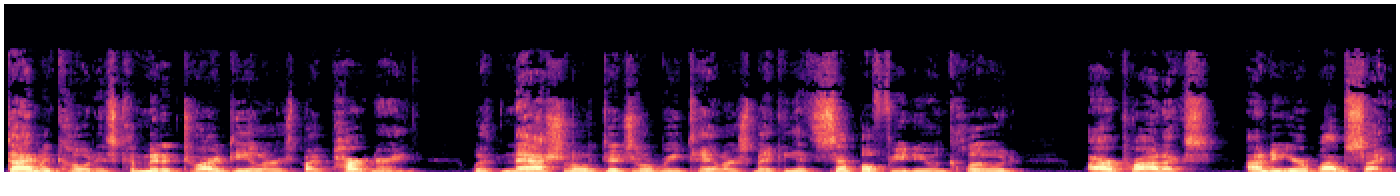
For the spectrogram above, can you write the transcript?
Diamond Kote is committed to our dealers by partnering with national digital retailers, making it simple for you to include our products onto your website,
